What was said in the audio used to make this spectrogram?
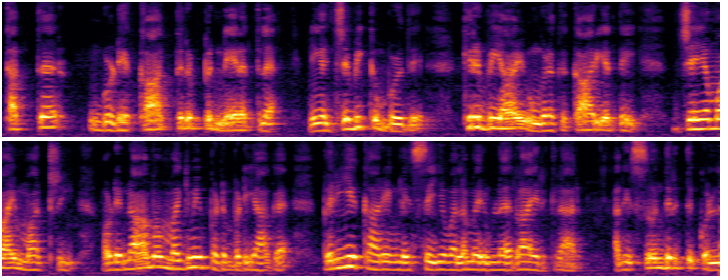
கர்த்தர் உங்களுடைய காத்திருப்பு நேரத்தில் நீங்கள் ஜெபிக்கும் பொழுது கிருபையாய் உங்களுக்கு காரியத்தை ஜெயமாய் மாற்றி அவருடைய நாமம் மகிமைப்படும்படியாக பெரிய காரியங்களை செய்ய வல்லமை உள்ளவராக இருக்கிறார். அதை சுதந்திரித்து கொள்ள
